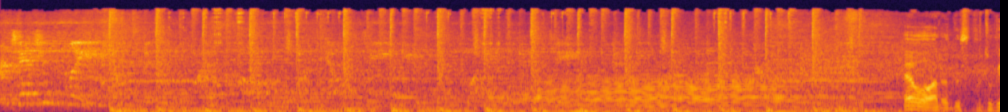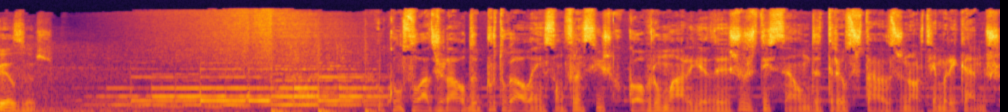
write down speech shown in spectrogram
attention, please. A hora dos portugueses. Consulado-Geral de Portugal em São Francisco cobre uma área de jurisdição de três Estados norte-americanos.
